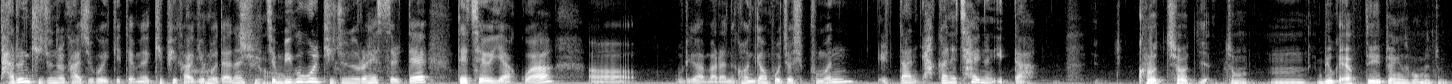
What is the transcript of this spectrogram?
다른 기준을 가지고 있기 때문에 깊이 가기보다는 그렇지요. 지금 미국을 기준으로 했을 때 대체의학과 어 우리가 말하는 건강 보조식품은 일단 약간의 차이는 있다. 그렇죠. 예, 좀 음, 미국 FDA 입장에서 보면 좀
